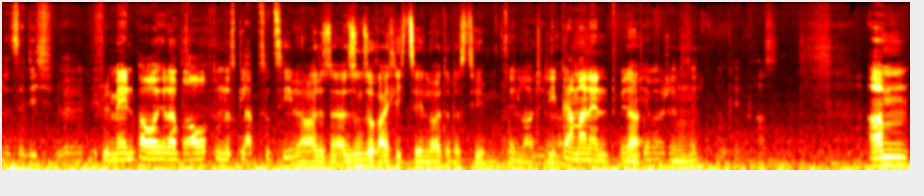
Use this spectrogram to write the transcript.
letztendlich, äh, wie viel Manpower ihr da braucht, um das glatt zu ziehen? Ja, das sind, also sind so reichlich zehn Leute das Team. Zehn Leute, die ja. permanent mit ja. dem Thema beschäftigt sind. Mhm. Okay, krass. Ähm,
